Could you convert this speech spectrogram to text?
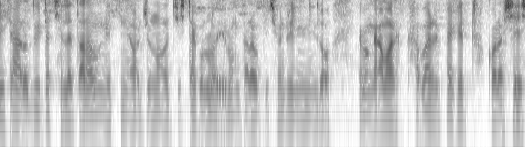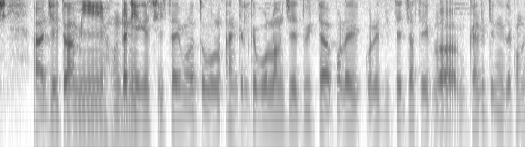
দেখে আরও দুইটা ছেলে তারাও নেওয়ার জন্য চেষ্টা করল এবং তারাও কিছু রিং নিল এবং আমার খাবার প্যাকেট করা শেষ। যেহেতু আমি হোন্ডা নিয়ে গেছি, তাই মূলত আঙ্কেলকে বললাম যে দুইটা পরে করে দিতে যাতে এগুলো গাড়িতে নিলে কোনো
